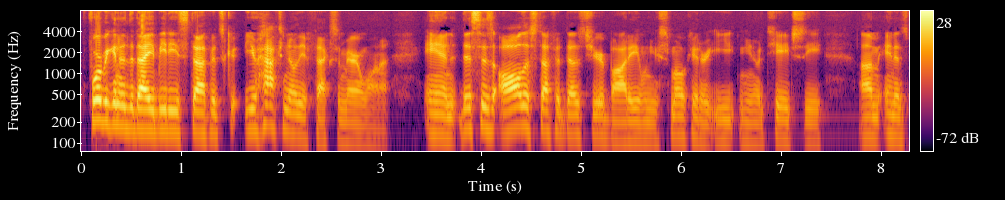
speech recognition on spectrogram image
before we get into the diabetes stuff, it's you have to know the effects of marijuana, and this is all the stuff it does to your body when you smoke it or eat, you know, THC. Um, and it's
